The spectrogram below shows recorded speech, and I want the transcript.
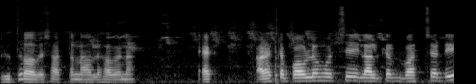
ধুতে হবে শার্টটা না হলে হবে না। এক, আরেকটা প্রবলেম হচ্ছে এই লাল কাঠ বাচ্চাটি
